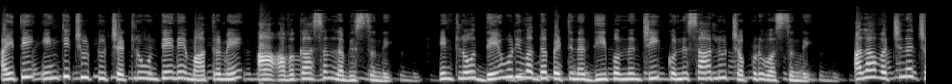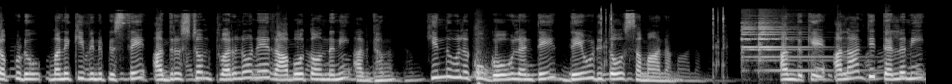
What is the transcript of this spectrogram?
అయితే ఇంటి చుట్టూ చెట్లు ఉంటేనే మాత్రమే ఆ అవకాశం లభిస్తుంది. ఇంట్లో దేవుడి వద్ద పెట్టిన దీపం నుంచి కొన్నిసార్లు చప్పుడు వస్తుంది. అలా వచ్చిన చప్పుడు మనకి వినిపిస్తే అదృష్టం త్వరలోనే రాబోతోందని అర్థం. హిందువులకు గోవులంటే దేవుడితో సమానం. అందుకే అలాంటి తెల్లని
